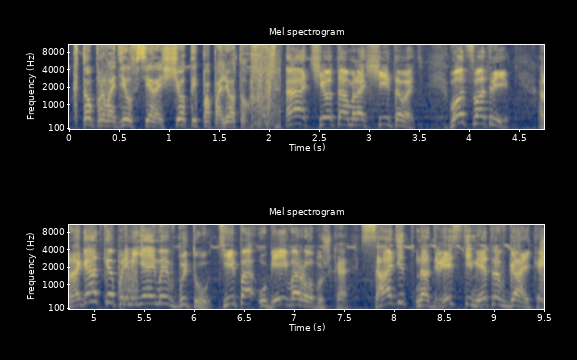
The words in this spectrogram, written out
кто проводил все расчеты по полету? А что там рассчитывать? Вот смотри, рогатка, применяемая в быту, типа «убей воробушка», садит на 200 метров гайкой.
